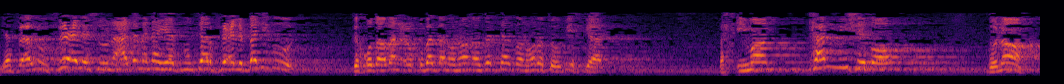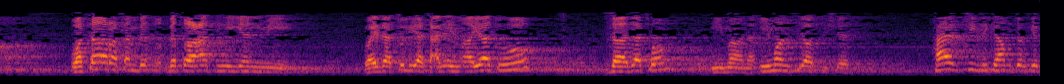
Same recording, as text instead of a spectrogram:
يفعلون فعلشون عدم نهی از منکر فعل بدی بود. که خداوند عقوبت بر اونها نازل کرد و اونها رو توبیخ کرد. بس ایمان کم میشه با گناه. و تارة بطاعته ینمی و اذا تلیت عليهم آیاته زادتهم ایمانا. ایمان زیاد میشه. هر چیزی که همونطور که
